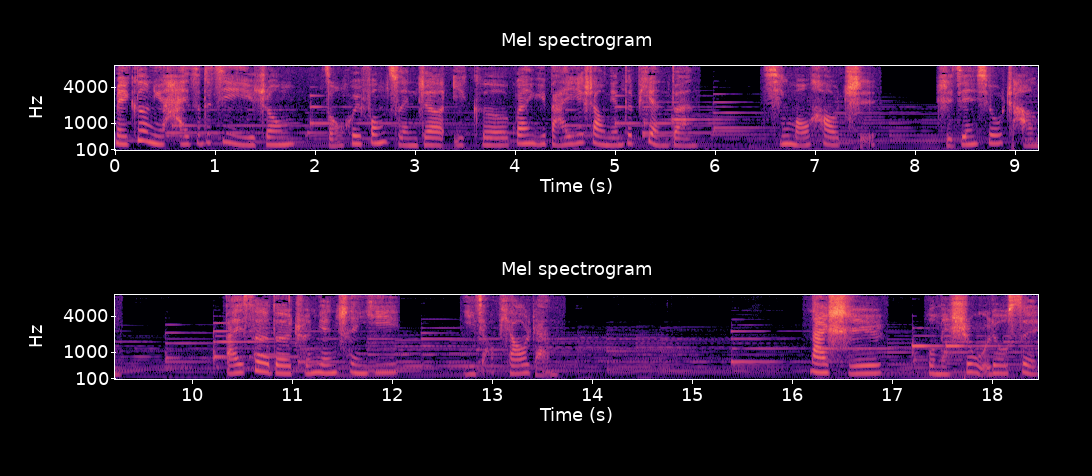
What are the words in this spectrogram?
每个女孩子的记忆中，总会封存着一个关于白衣少年的片段：青眸皓齿，指尖修长，白色的纯棉衬衣，衣角飘然。那时，我们十五六岁，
